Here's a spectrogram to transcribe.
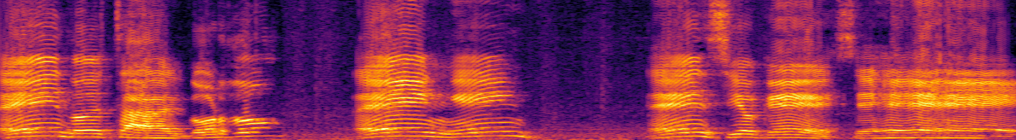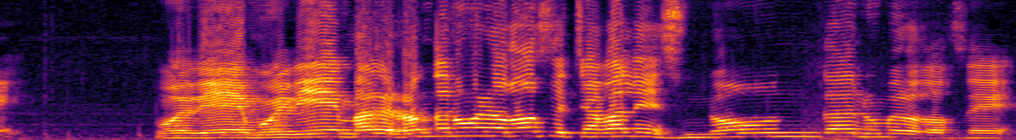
¿Eh? ¿Dónde está el gordo? ¿En? ¿En? ¿En? ¿Sí o qué? Sí. Muy bien, muy bien. Vale, ronda número 12, chavales. Ronda número 12.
